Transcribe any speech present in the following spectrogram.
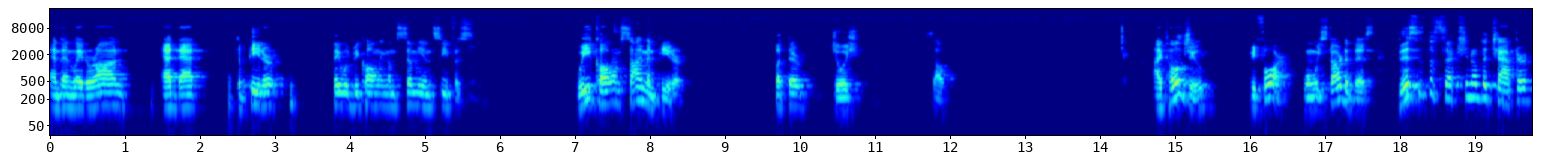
and then later on, add that to Peter, they would be calling him Simeon Cephas. We call him Simon Peter, but they're Jewish. So, I told you before when we started this, this is the section of the chapter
